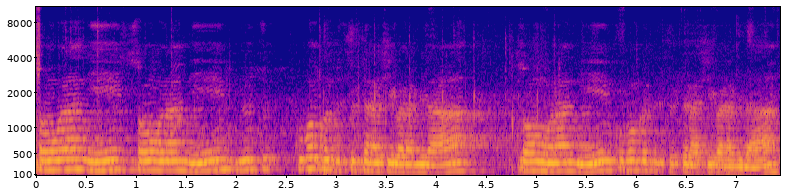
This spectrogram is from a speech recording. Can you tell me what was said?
송원아님, 송원아님, 윤충 9번 코트 바랍니다. 송원아님, 9번 코트 출전하시기 바랍니다.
